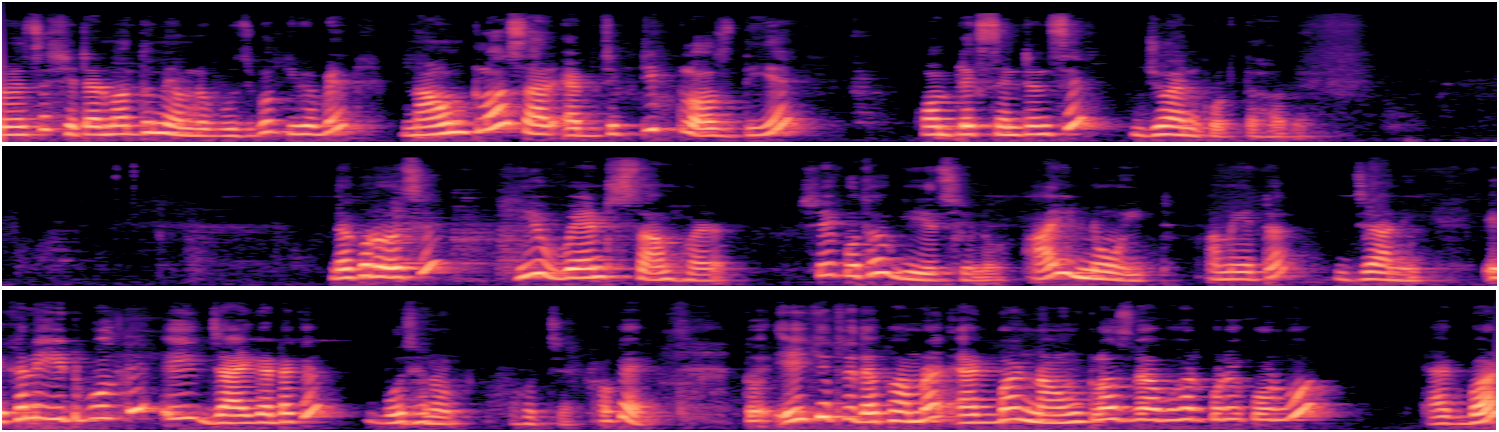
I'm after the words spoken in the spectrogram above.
রয়েছে, সেটার মাধ্যমে আমরা বুঝব কীভাবে নাউন ক্লজ আর অ্যাডজেক্টিভ ক্লজ দিয়ে কমপ্লেক্স সেন্টেন্সে জয়েন করতে হবে। দেখো রয়েছে হি ওয়েন্ট সামহায়ার সে কোথাও গিয়েছিল। আই নো ইট আমি এটা জানি। এখানে ইট বলতে এই জায়গাটাকে বোঝানো হচ্ছে ওকে তো এই ক্ষেত্রে দেখো আমরা একবার নাউন ক্লজ ব্যবহার করে করব, একবার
